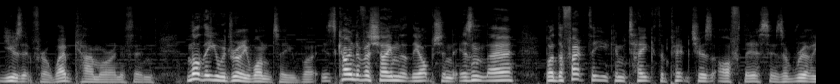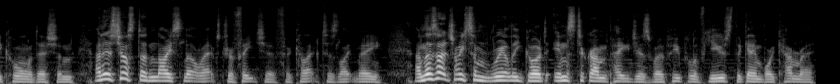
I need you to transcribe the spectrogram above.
use it for a webcam or anything. Not that you would really want to, but it's kind of a shame that the option isn't there, but the fact that you can take the pictures off this is a really cool addition, and it's just a nice little extra feature for collectors like me. And there's actually some really good Instagram pages where people have used the Game Boy camera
